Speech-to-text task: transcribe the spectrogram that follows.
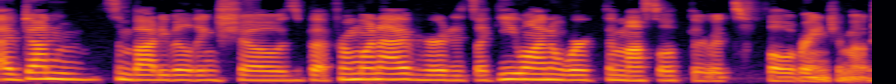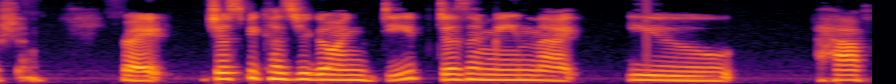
I've done some bodybuilding shows, but from what I've heard, it's like you want to work the muscle through its full range of motion. Right? Just because you're going deep doesn't mean that you have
